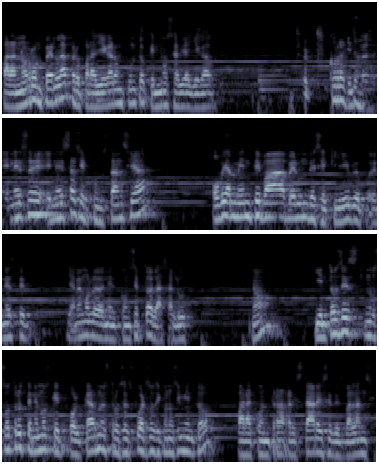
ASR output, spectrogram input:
para no romperla, pero para llegar a un punto que no se había llegado. Correcto. en, ese, en esa circunstancia, obviamente va a haber un desequilibrio pues, en este, llamémoslo en el concepto de la salud, ¿no? Y entonces nosotros tenemos que volcar nuestros esfuerzos y conocimiento para contrarrestar ese desbalance,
